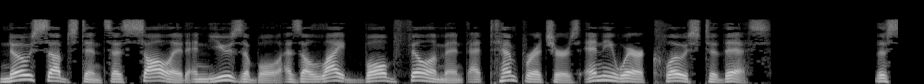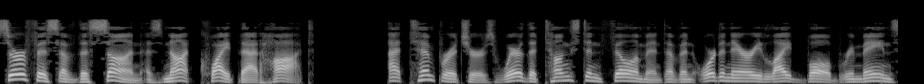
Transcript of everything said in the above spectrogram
No substance is solid and usable as a light bulb filament at temperatures anywhere close to this. The surface of the Sun is not quite that hot. At temperatures where the tungsten filament of an ordinary light bulb remains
